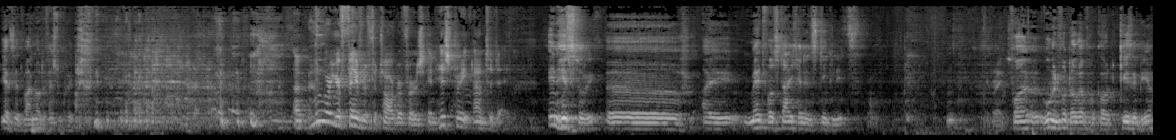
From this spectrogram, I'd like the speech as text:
Yes, I'm not a fashion critic. Um, who are your favorite photographers in history and today? In history, uh, I met for Steichen and Stieglitz, Great. for a woman photographer called Käsebier,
